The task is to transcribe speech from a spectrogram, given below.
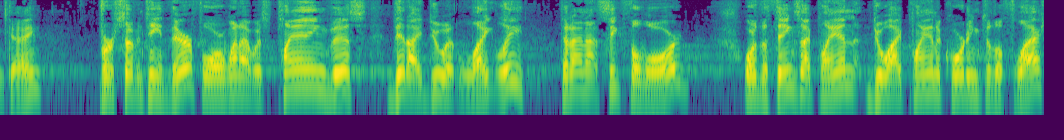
Okay? Verse 17, therefore, when I was planning this, did I do it lightly? Did I not seek the Lord? Or the things I plan, do I plan according to the flesh?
